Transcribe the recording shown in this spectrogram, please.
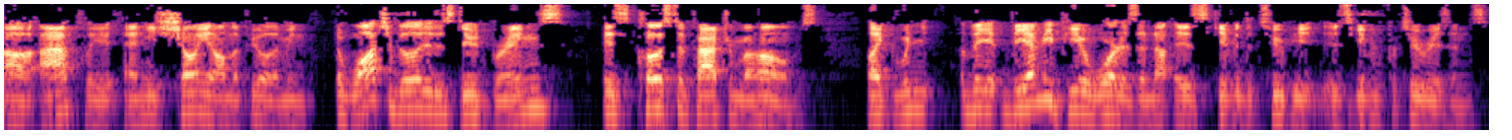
uh, athlete, and he's showing it on the field. I mean, the watchability this dude brings is close to Patrick Mahomes. Like when you, the the MVP award is is given to two is given for two reasons:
